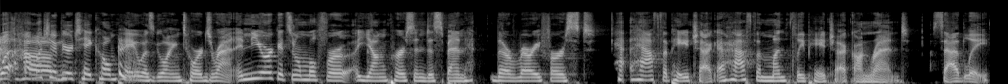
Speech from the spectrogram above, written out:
What, how much Um, of your take home pay was going towards rent? In New York, it's normal for a young person to spend their very first ha- half the paycheck, uh, half the monthly paycheck on rent. Sadly,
